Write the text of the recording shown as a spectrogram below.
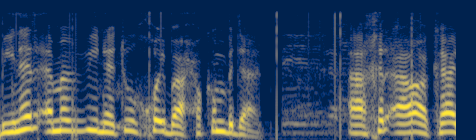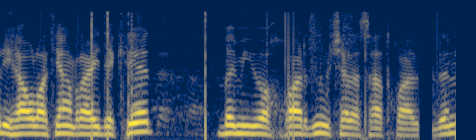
بینەر ئەمە ببینێت و خۆی با حوکم بدات، ئاخر ئاوا کاری هاوڵاتیان ڕایی دەکرێت بە میوە خواردن و چەرەسات خواردن؟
